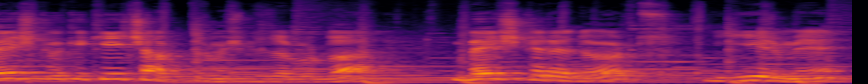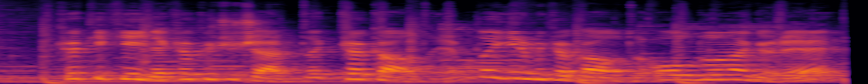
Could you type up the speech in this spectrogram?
5 kök 2'yi çarptırmış bize burada. 5 kere 4 20. Kök 2 ile kök 3'ü çarptık kök 6. E bu da 20 kök 6 olduğuna göre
